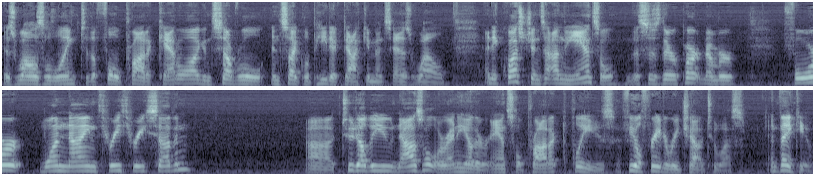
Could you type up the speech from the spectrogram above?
as well as a link to the full product catalog and several encyclopedic documents as well. Any questions on the Ansul? This is their part number 419337. Uh, 2W nozzle or any other Ansul product, please feel free to reach out to us. And thank you.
